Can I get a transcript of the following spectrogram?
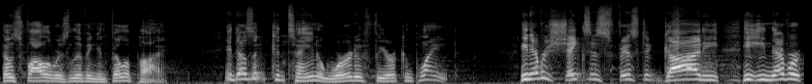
those followers living in Philippi, it doesn't contain a word of fear or complaint. He never shakes his fist at God. He, he, he never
